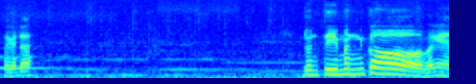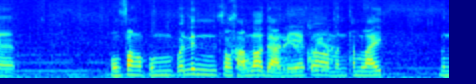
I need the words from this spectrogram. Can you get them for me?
ไปกันได้ ดนตรีมันก็แบบไงผมฟังผมไปเล่นสองสามรอบด่านนี้ก็มันทำร้ายมัน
